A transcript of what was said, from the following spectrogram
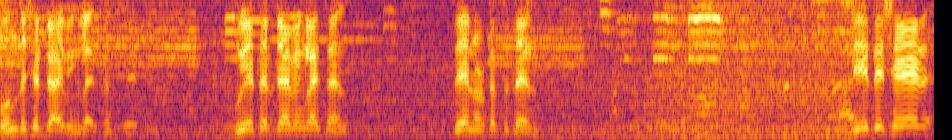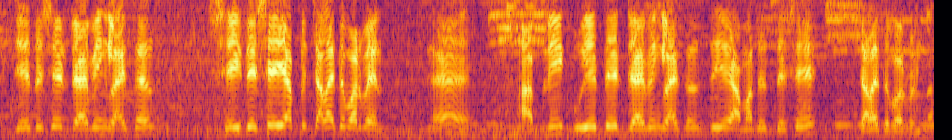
কোন দেশের ড্রাইভিং লাইসেন্স কুয়েতের। ড্রাইভিং লাইসেন্স দেন ওর কাছে দেন। যে দেশের যে দেশের ড্রাইভিং লাইসেন্স সেই দেশেই আপনি চালাইতে পারবেন। হ্যাঁ আপনি কুয়েতের ড্রাইভিং লাইসেন্স দিয়ে আমাদের দেশে চালাইতে পারবেন না।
